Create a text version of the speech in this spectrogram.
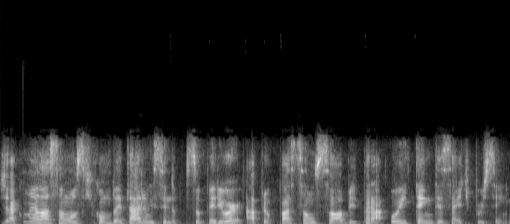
Já com relação aos que completaram o ensino superior, a preocupação sobe para 87%.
